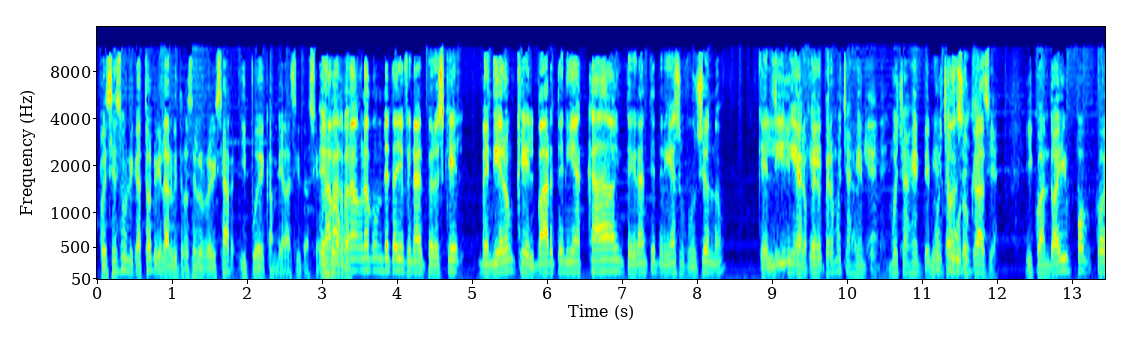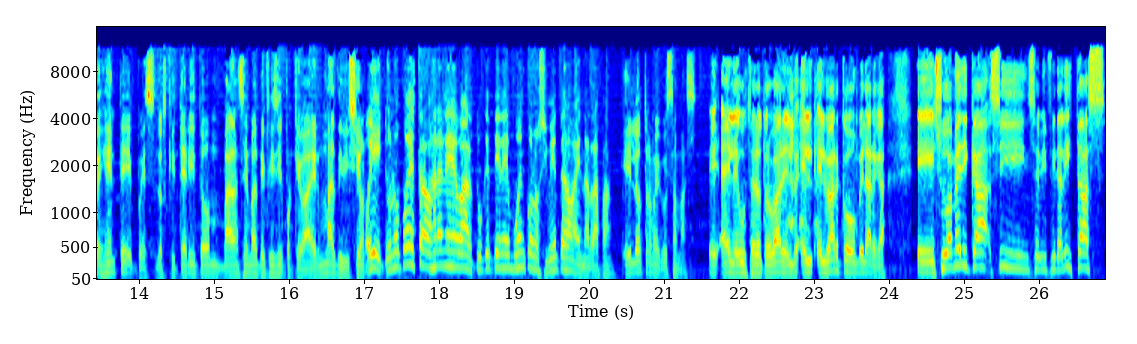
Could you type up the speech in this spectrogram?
pues es obligatorio el árbitro hacerlo revisar y puede cambiar la situación. Es verdad. una- una- un detalle final, pero es que vendieron que el bar tenía, cada integrante tenía su función, ¿no? Que Sí, línea, pero, que... pero, pero mucha gente, mucha gente, mucha entonces- burocracia. Y cuando hay un poco de gente, pues los criterios y todo van a ser más difícil porque va a haber más división. Oye, y tú no puedes trabajar en ese bar, tú que tienes buen conocimiento de esa vaina, Rafa. El otro me gusta más. Eh, a él le gusta el otro bar, el, el- el barco con B larga. Eh, Sudamérica sin semifinalistas.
